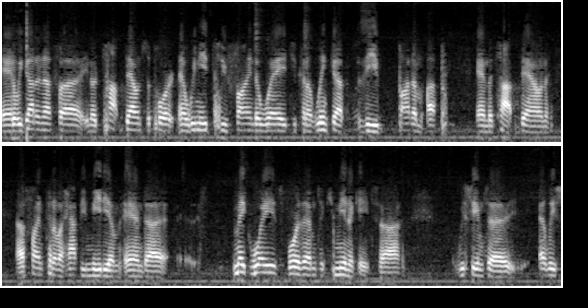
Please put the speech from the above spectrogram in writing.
and we got enough, uh, you know, top-down support. Now we need to find a way to kind of link up the bottom up and the top down, uh, find kind of a happy medium, and uh, make ways for them to communicate. Uh, we seem to, at least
